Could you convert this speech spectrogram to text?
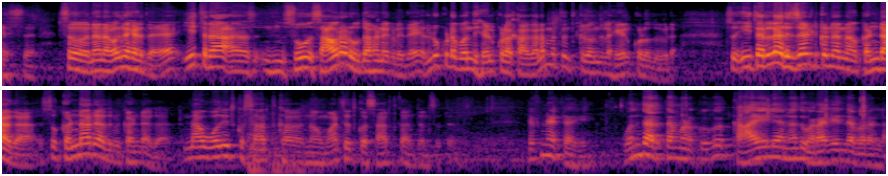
yes so ನಾನು ಅವಾಗಲೇ ಹೇಳಿದೆ ಈ ಥರ ಸು ಸಾವಿರಾರು ಉದಾಹರಣೆಗಳಿದೆ. ಎಲ್ಲರೂ ಕೂಡ ಬಂದು ಹೇಳ್ಕೊಳಕ್ಕಾಗಲ್ಲ ಮತ್ತು ಕೆಲವೊಂದೆಲ್ಲ ಹೇಳ್ಕೊಳ್ಳೋದು ಇಲ್ಲ. ಸೊ ಈ ಥರ ಎಲ್ಲ ರಿಸಲ್ಟ್ಗಳನ್ನ ನಾವು ಕಂಡಾಗ ಸೊ ಕಣ್ಣಾರೆ ಅದನ್ನು ಕಂಡಾಗ ನಾವು ಓದಿದ್ಕೋ ಸಾರ್ಥಕ ನಾವು ಮಾಡ್ತಿದ್ಕೋ ಸಾರ್ಥಕ ಅಂತ ಅನ್ಸುತ್ತೆ. ಡೆಫಿನೆಟ್ ಆಗಿ ಒಂದು ಅರ್ಥ ಮಾಡ್ಕೋಬೇಕು ಕಾಯಿಲೆ ಅನ್ನೋದು ಹೊರಗಿಂದ ಬರಲ್ಲ.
